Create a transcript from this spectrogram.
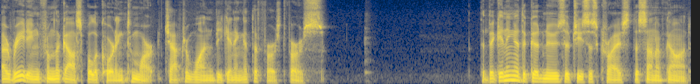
A reading from the Gospel according to Mark, chapter 1, beginning at the first verse. The beginning of the good news of Jesus Christ, the Son of God.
